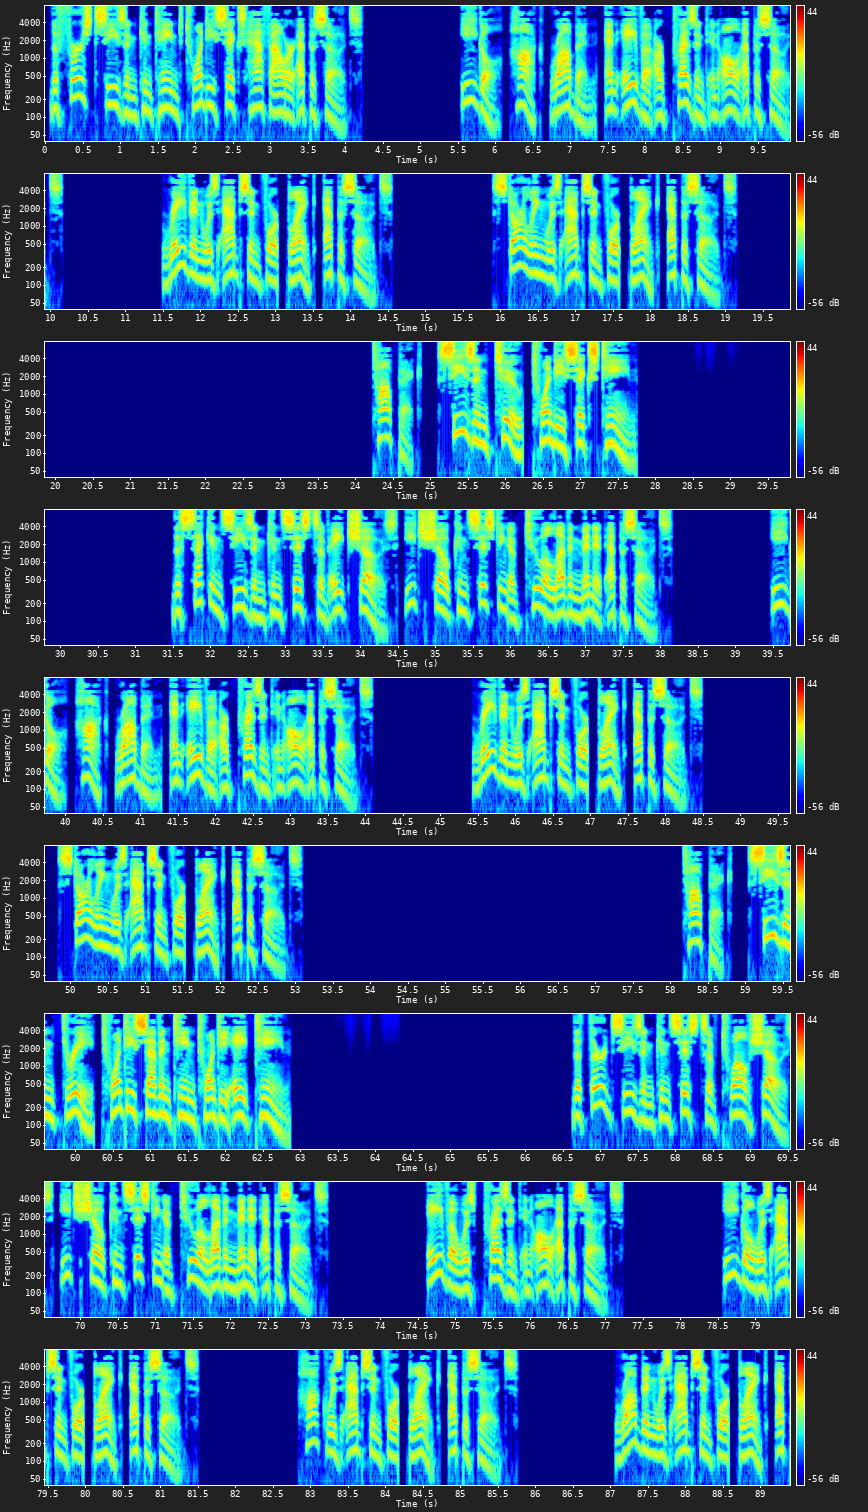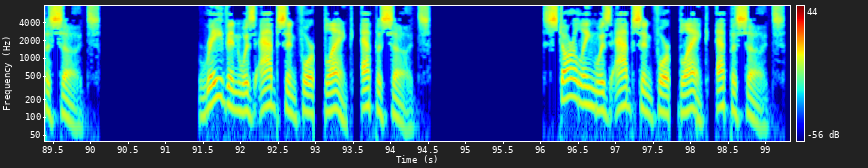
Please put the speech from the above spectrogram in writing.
The first season contained 26 half-hour episodes. Eagle, Hawk, Robin, and Ava are present in all episodes. Raven was absent for blank episodes. Starling was absent for blank episodes. Topic: Season 2, 2016. The second season consists of eight shows, each show consisting of two 11-minute episodes. Eagle, Hawk, Robin, and Ava are present in all episodes. Raven was absent for blank episodes. Starling was absent for blank episodes. Topic: Season 3, 2017-2018. The third season consists of 12 shows, each show consisting of two 11-minute episodes. Ava was present in all episodes. Eagle was absent for blank episodes. Hawk was absent for blank episodes. Robin was absent for blank episodes. Raven was absent for blank episodes. Starling was absent for blank episodes.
